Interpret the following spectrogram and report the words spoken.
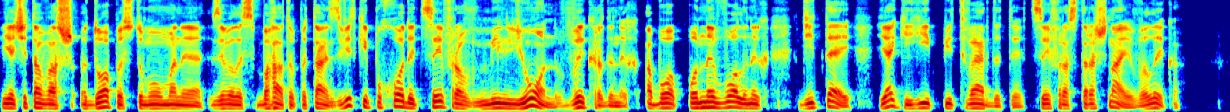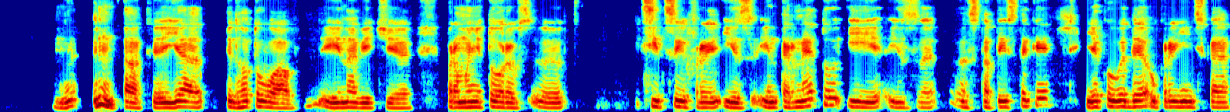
я читав ваш допис, тому у мене з'явилось багато питань. Звідки походить цифра в мільйон викрадених або поневолених дітей? Як її підтвердити? Цифра страшна і велика. Так, я підготував і навіть е, промоніторив е, ці цифри із інтернету і із е, статистики, яку веде Українська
